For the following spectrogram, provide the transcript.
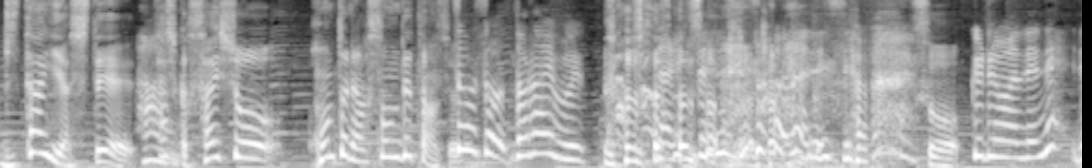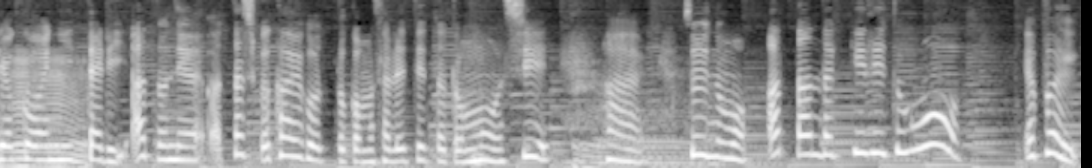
リタイアして、はい。確か最初本当に遊んでたんですよ、そうそうドライブしたり。してねそうなんですよ。そ車でね旅行に行ったり、あとね確か介護とかもされてたと思うし、う、はい、そういうのもあったんだけれどもやっぱり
